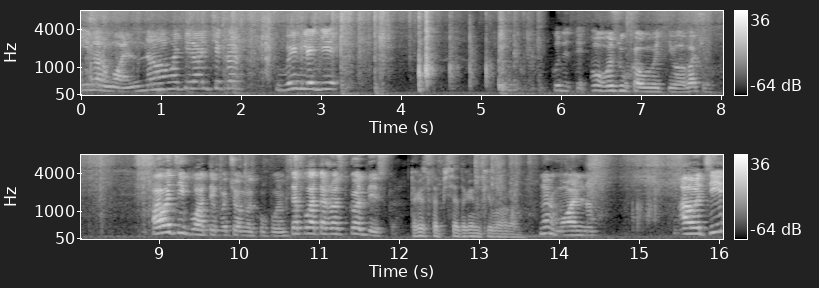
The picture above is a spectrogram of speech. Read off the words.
і нормального матеріальчика в вигляді. Куди ти? О, возуха улетіла, бачиш? А оці плати по чому ми купуємо? Це плата жорсткого диска. 351 кілограм. Нормально. А оці?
